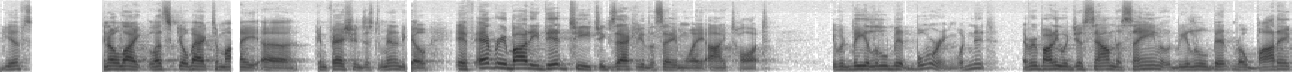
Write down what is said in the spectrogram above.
Gifts. You know, like, let's go back to my uh, confession just a minute ago. If everybody did teach exactly the same way I taught, it would be a little bit boring, wouldn't it? Everybody would just sound the same. It would be a little bit robotic,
